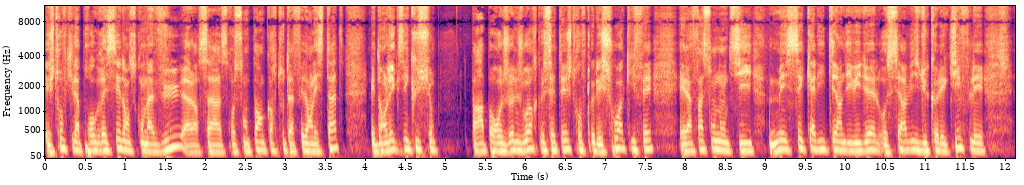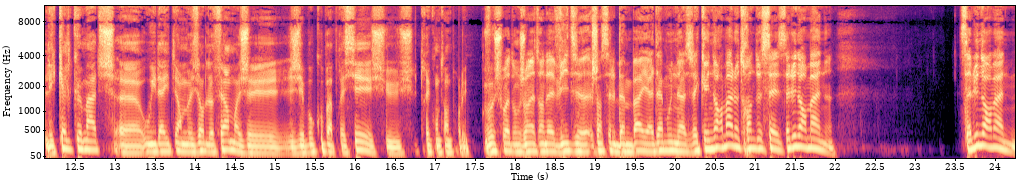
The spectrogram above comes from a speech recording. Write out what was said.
Et je trouve qu'il a progressé dans ce qu'on a vu. Alors ça se ressent pas encore tout à fait dans les stats, mais dans l'exécution. Par rapport aux jeunes joueurs que c'était, je trouve que les choix qu'il fait et la façon dont il met ses qualités individuelles au service du collectif, les quelques matchs euh, où il a été en mesure de le faire, moi j'ai beaucoup apprécié et je suis, très content pour lui. Vos choix, donc Jonathan David, Chancel Bemba et Adam Ounas. J'accueille Norman au 32-16. Salut Norman. Salut Norman.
